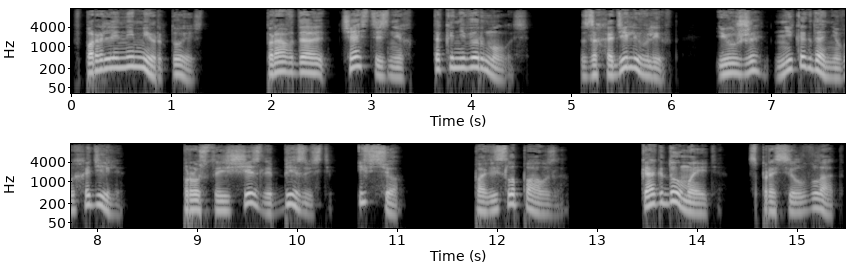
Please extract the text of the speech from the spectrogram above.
В параллельный мир, то есть. Правда, часть из них так и не вернулась. Заходили в лифт и уже никогда не выходили. Просто исчезли без вести, и все. Повисла пауза. «Как думаете?» – спросил Влад.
